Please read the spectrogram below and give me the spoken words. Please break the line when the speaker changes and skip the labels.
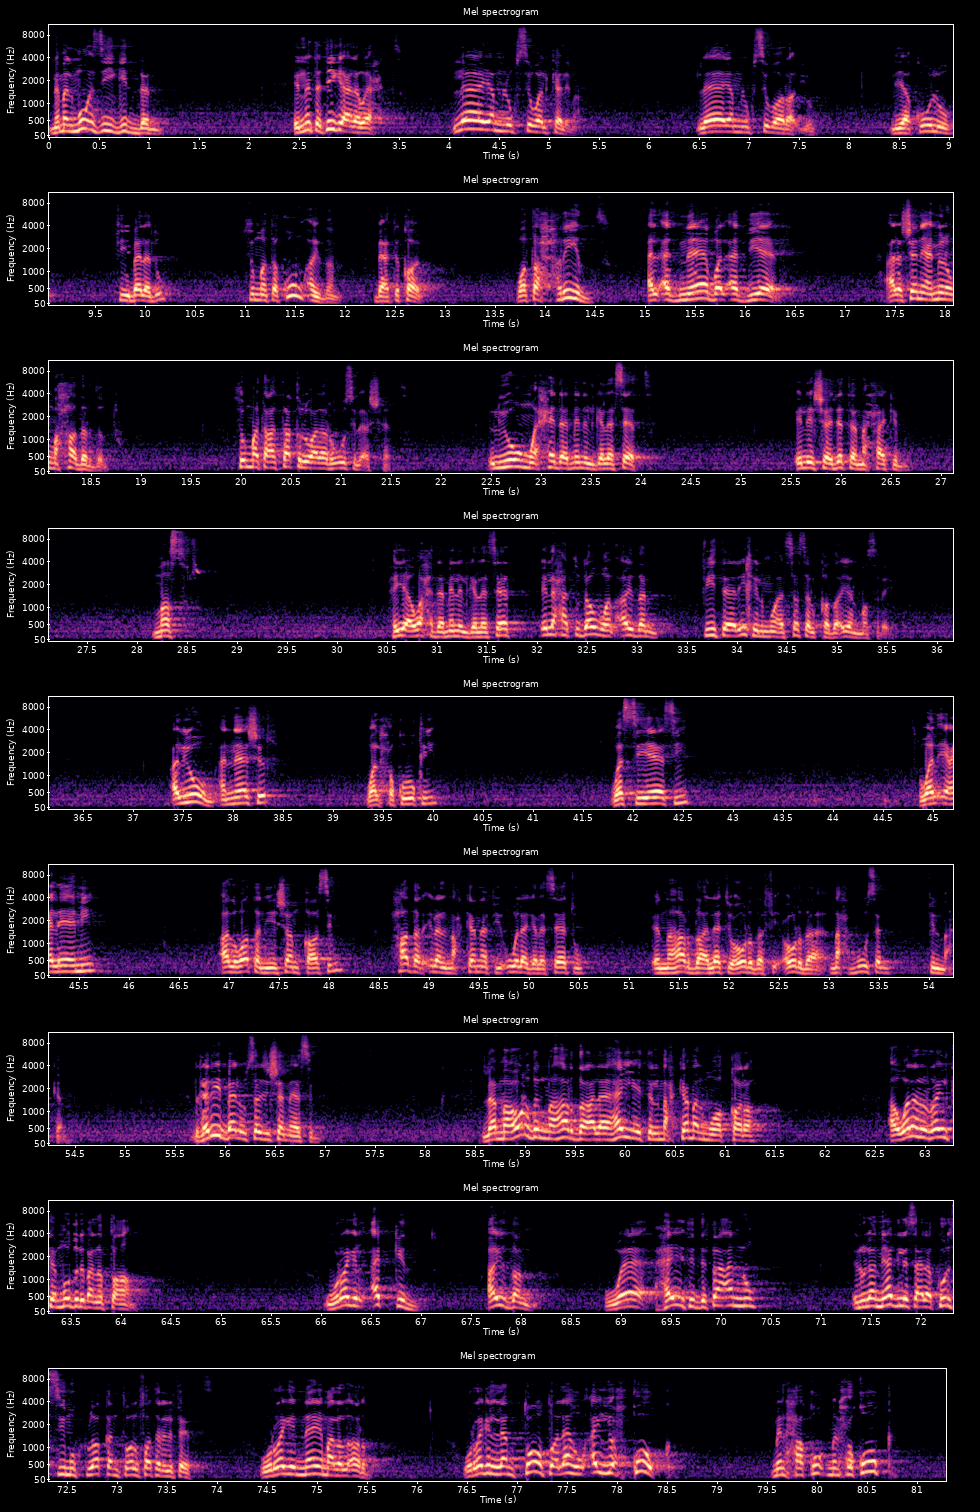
إنما المؤذي جدا إن أنت تيجي على واحد لا يملك سوى الكلمة لا يملك سوى رأيه ليقوله في بلده ثم تقوم أيضا باعتقاله وتحريض الأذناب والأذيال علشان يعملوا محاضر ضده ثم تعتقلوا على رؤوس الأشهاد. اليوم واحدة من الجلسات اللي شهدتها محاكم مصر هي واحدة من الجلسات اللي هتدون أيضا في تاريخ المؤسسة القضائية المصرية. اليوم الناشر والحقوقي والسياسي والإعلامي الوطني هشام قاسم حضر إلى المحكمة في أولى جلساته النهاردة التي عرض في عرض محبوسا في المحكمة. الغريب بقى الأستاذ هشام قاسم لما عرض النهارده على هيئة المحكمة الموقرة اولا الراجل كان مضرب عن الطعام وراجل أكد أيضا وهيئة الدفاع عنه إنه لم يجلس على كرسي مطلقا طوال الفترة اللي فاتت والراجل نايم على الأرض والراجل لم تعطى له أي حقوق من حقوق من حقوق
